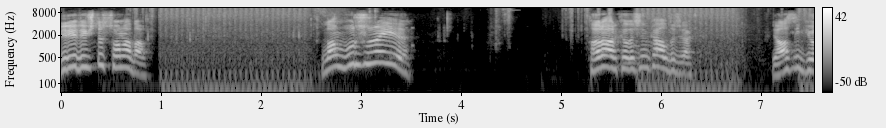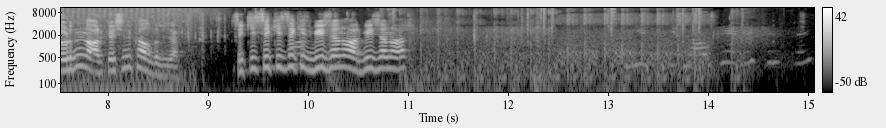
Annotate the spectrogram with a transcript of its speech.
Biri düştü son adam. Lan vur şurayı. Tara arkadaşını kaldıracak. Yasin gördün mü arkadaşını kaldıracak. 8 8 8 bir canı var bir canı var. 26 yedi kimsin?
